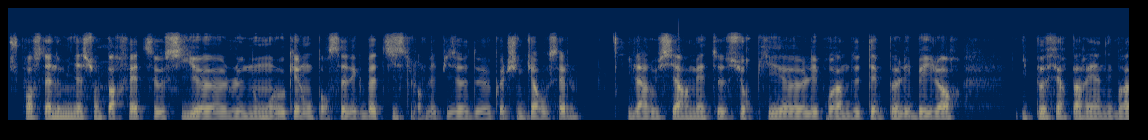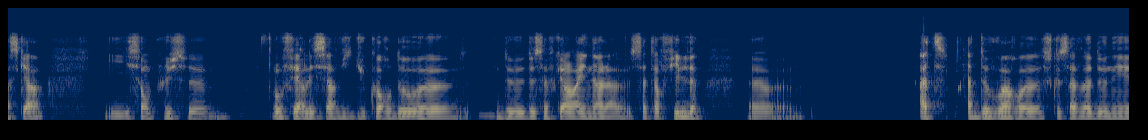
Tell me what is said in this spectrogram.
je pense la nomination parfaite, c'est aussi euh, le nom auquel on pensait avec Baptiste lors de l'épisode euh, Coaching Carousel. Il a réussi à remettre sur pied euh, les programmes de Temple et Baylor. Il peut faire pareil à Nebraska. Il s'est en plus offert les services du cordeau de, South Carolina, Satterfield. hâte, hâte de voir ce que ça va donner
